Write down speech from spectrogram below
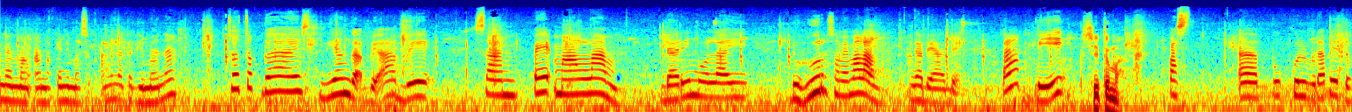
memang anak ini masuk angin atau gimana cocok guys. Dia nggak BAB sampai malam. Dari mulai duhur sampai malam nggak BAB tapi situ mah. pas eh, pukul berapa itu?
